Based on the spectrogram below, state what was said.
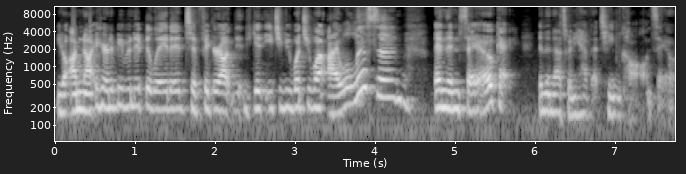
you know i'm not here to be manipulated to figure out get each of you what you want. I will listen and then say okay and then that's when you have that team call and say, "All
